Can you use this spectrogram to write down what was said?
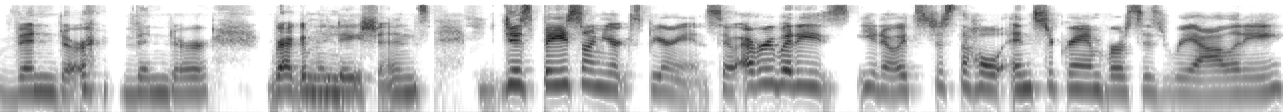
vendor vendor mm-hmm. recommendations mm-hmm. just based on your experience so everybody's you know it's just the whole instagram versus reality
